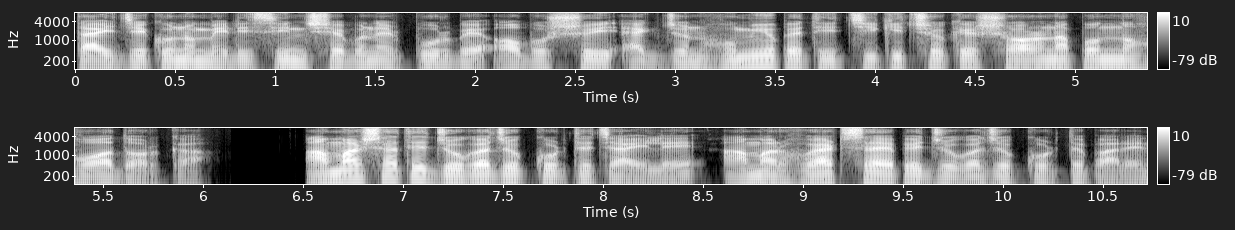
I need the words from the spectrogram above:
তাই যে কোনো মেডিসিন সেবনের পূর্বে অবশ্যই একজন হোমিওপ্যাথি চিকিৎসকের শরণাপন্ন হওয়া দরকার। আমার সাথে যোগাযোগ করতে চাইলে আমার হোয়াটসঅ্যাপে যোগাযোগ করতে পারেন,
